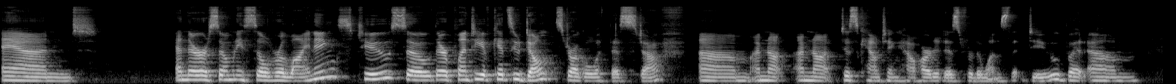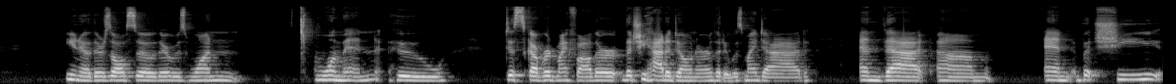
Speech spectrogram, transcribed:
and and there are so many silver linings too. So there are plenty of kids who don't struggle with this stuff. Um, i'm not i'm not discounting how hard it is for the ones that do but um, you know there's also there was one woman who discovered my father that she had a donor that it was my dad and that um, and but she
